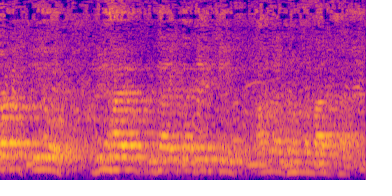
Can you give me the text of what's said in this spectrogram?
জনপ্রিয় বিধায়ক, বিধায়িকাদেরকে আমরা ধন্যবাদ জানাই।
